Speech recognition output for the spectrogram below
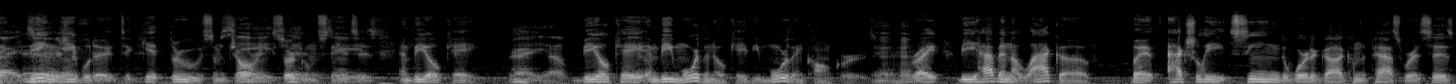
Right, being spiritual able to, to get through some Seeds, jarring yeah, circumstances seeds. and be okay Right. Yep. be okay and be more than okay be more than conquerors Mhm. right be having a lack of but actually seeing the word of god come to pass where it says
